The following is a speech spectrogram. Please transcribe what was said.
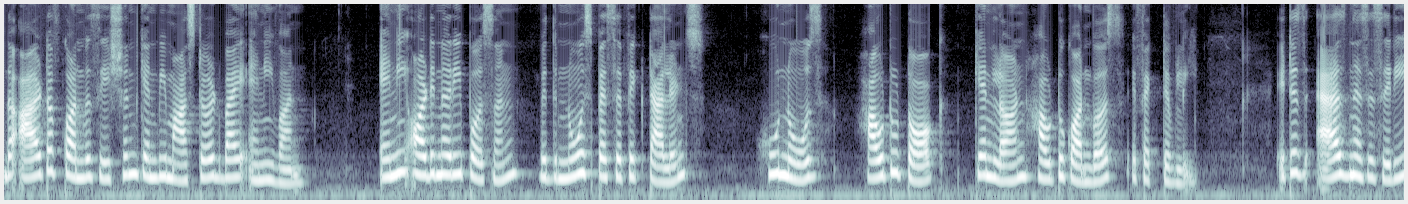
The art of conversation can be mastered by anyone any ordinary person with no specific talents who knows how to talk can learn how to converse effectively it is as necessary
